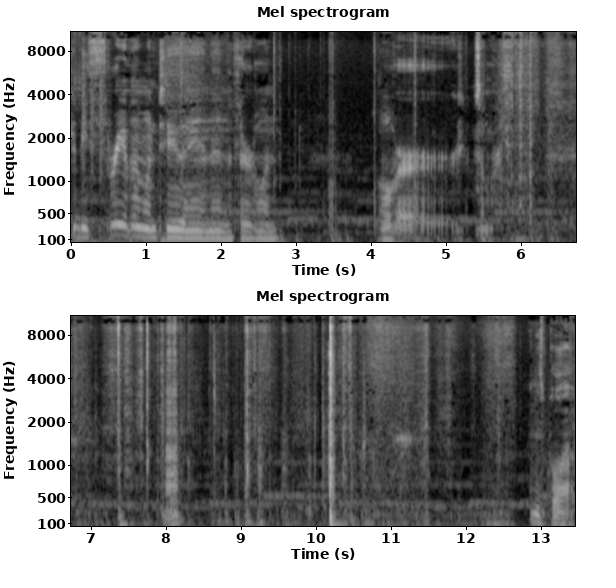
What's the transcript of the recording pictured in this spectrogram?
Should be three of them, one, two, and then the third one over somewhere. And just pull out.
